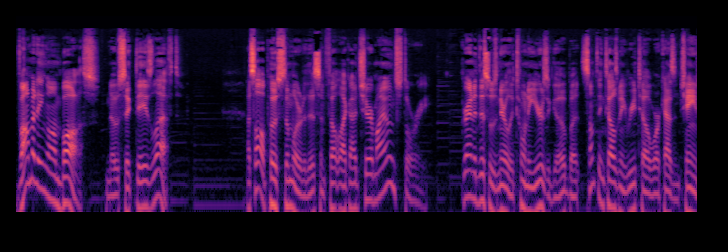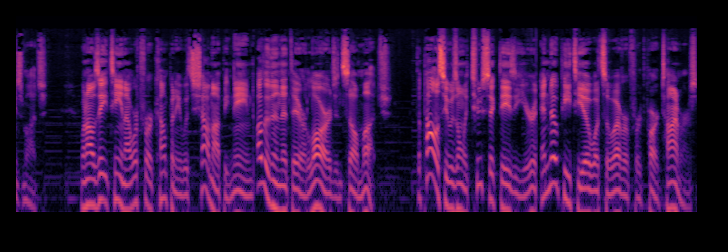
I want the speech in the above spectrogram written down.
Vomiting on boss. No sick days left. I saw a post similar to this and felt like I'd share my own story. Granted, this was nearly 20 years ago, but something tells me retail work hasn't changed much. When I was 18, I worked for a company which shall not be named, other than that they are large and sell much. The policy was only two sick days a year and no PTO whatsoever for part timers,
